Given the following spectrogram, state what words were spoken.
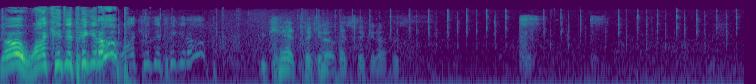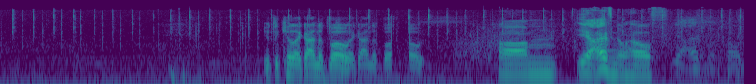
No, why can't they pick it up? Why can't they pick it up? You can't pick it up. Let's pick it up. It's... You have to kill that guy on the boat. That guy on the boat. Um, yeah, I have no health. Yeah, I have no health.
